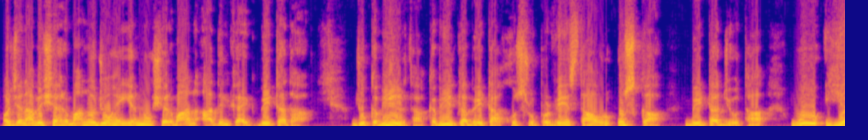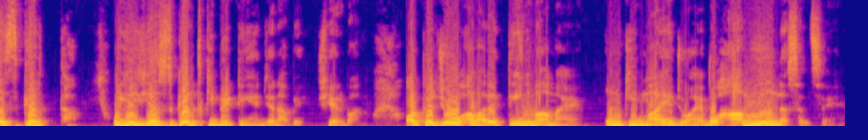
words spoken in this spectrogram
اور جناب شہربانو جو ہیں، یہ نوشروان عادل کا ایک بیٹا تھا، جو کبیر تھا، کبیر کا بیٹا خسرو پرویز تھا اور اس کا بیٹا جو تھا، وہ یزگرد تھا۔ اور یہ یزگرد کی بیٹی ہیں جناب شہربانو اور پھر جو ہمارے تین امام ہیں، ان کی مائیں جو ہیں، وہ حامیوں نسل سے ہیں۔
